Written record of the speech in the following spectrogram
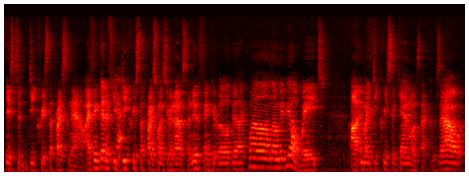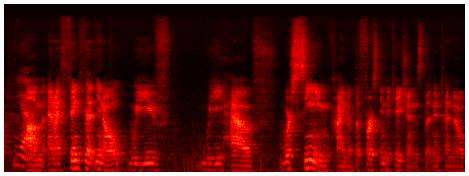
is to decrease the price now. I think that if you Yeah. decrease the price once you announce the new thing, people will be like, well, no, maybe I'll wait. Uh, it might decrease again once that comes out. Yeah. Um, and I think that you know we've we have we're seeing kind of the first indications that Nintendo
